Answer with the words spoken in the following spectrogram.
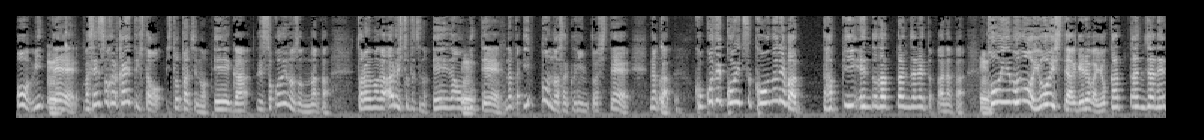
を見て、まあ、戦争から帰ってきた人たちの映画、で、そこでのそのなんか、トラウマがある人たちの映画を見て、なんか一本の作品として、なんか、ここでこいつこうなればハッピーエンドだったんじゃね？とか、なんか、こういうものを用意してあげればよかったんじゃね？っ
